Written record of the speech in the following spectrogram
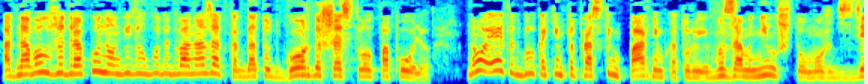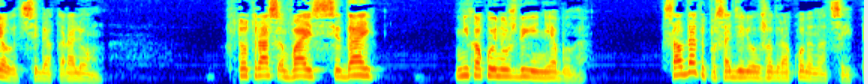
Одного лже-дракона он видел года два назад, когда тот гордо шествовал по полю, но этот был каким-то простым парнем, который возомнил, что может сделать себя королем. В тот раз в Айс-Седай никакой нужды и не было. Солдаты посадили лжедракона на цепь.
